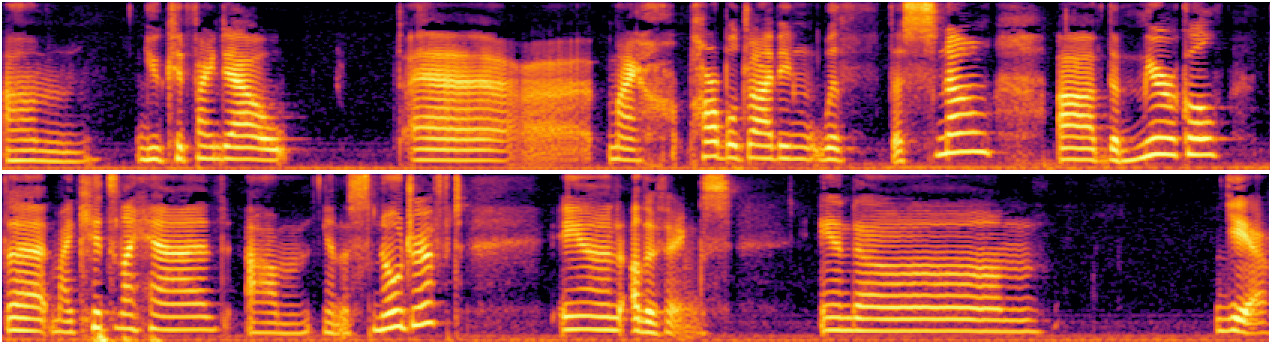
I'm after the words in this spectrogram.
Um, you could find out uh, my horrible driving with the snow, uh, the miracle that my kids and I had um, in a snowdrift and other things. And um, yeah,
